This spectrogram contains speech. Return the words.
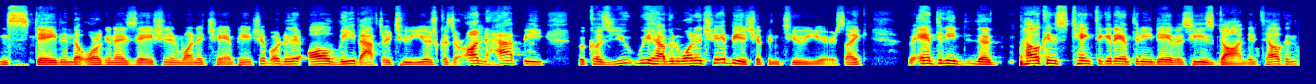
and stayed in the organization and won a championship, or do they all leave after two years because they're unhappy because you we haven't won a championship in two years? Like Anthony, the Pelicans tank to get Anthony Davis, he's gone. The Pelicans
